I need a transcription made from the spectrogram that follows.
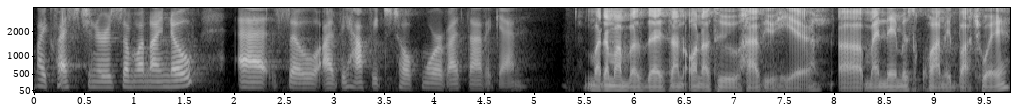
My questioner is someone I know, uh, so I'd be happy to talk more about that again. Madam Ambassador, it's an honor to have you here. Uh, my name is Kwame Bachwe,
